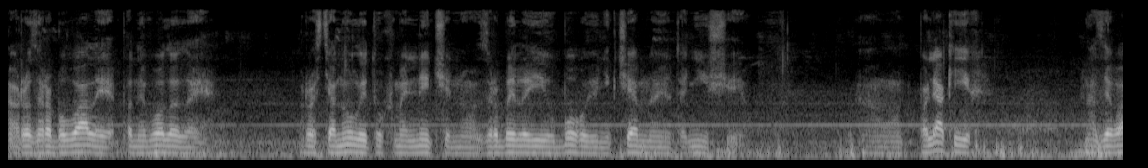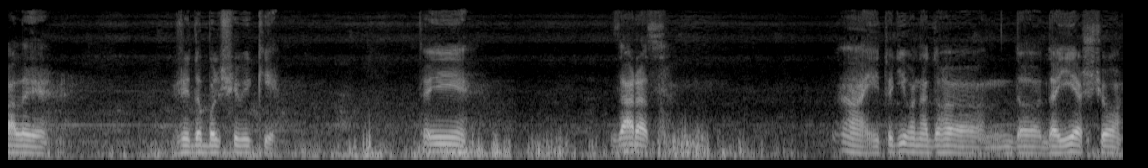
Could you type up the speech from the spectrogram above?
розграбували, поневолили, розтягнули ту Хмельниччину, зробили її убогою, нікчемною та ніщою. Поляки їх називали жидобольшевики. То і зараз. А, і тоді вона додає, що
